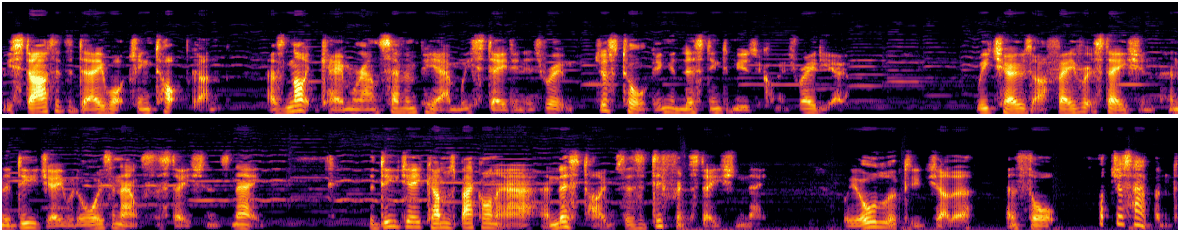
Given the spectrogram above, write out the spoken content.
We started the day watching Top Gun. As night came around 7pm, we stayed in his room, just talking and listening to music on his radio. We chose our favourite station, and the DJ would always announce the station's name. The DJ comes back on air, and this time says a different station name. We all looked at each other and thought, what just happened?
